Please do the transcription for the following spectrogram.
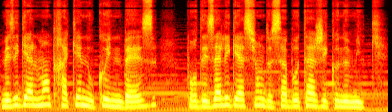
mais également Kraken ou Coinbase, pour des allégations de sabotage économique.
